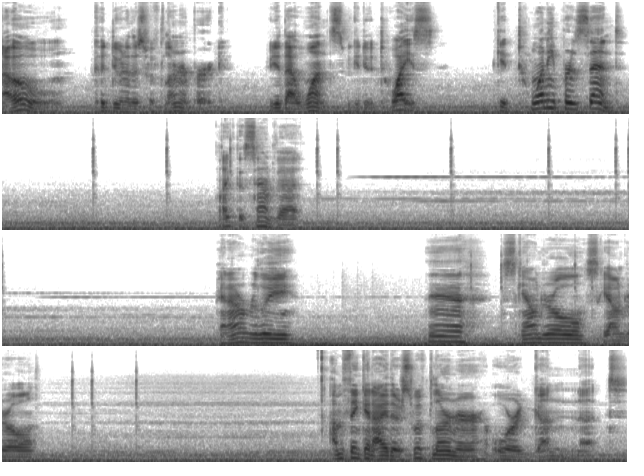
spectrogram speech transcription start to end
Oh, could do another Swift Learner perk. We did that once, we could do it twice. Get 20%. I like the sound of that. And I don't really... Eh, scoundrel, scoundrel. I'm thinking either Swift Learner or Gun Nut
